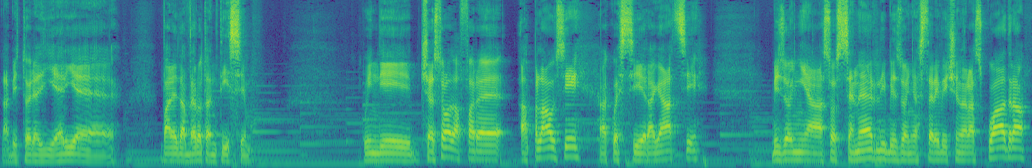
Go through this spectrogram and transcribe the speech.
La vittoria di ieri è... vale davvero tantissimo. Quindi c'è solo da fare applausi a questi ragazzi, bisogna sostenerli, bisogna stare vicino alla squadra.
